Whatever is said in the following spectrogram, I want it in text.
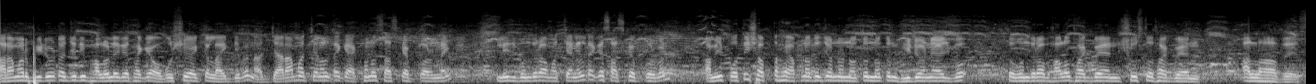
আর আমার ভিডিওটা যদি ভালো লেগে থাকে, অবশ্যই একটা লাইক দিবেন। আর যারা আমার চ্যানেলটাকে এখনও সাবস্ক্রাইব করেন নাই প্লিজ বন্ধুরা, আমার চ্যানেলটাকে সাবস্ক্রাইব করবেন। আমি প্রতি সপ্তাহে আপনাদের জন্য নতুন নতুন ভিডিও নিয়ে আসব। তো বন্ধুরা, ভালো থাকবেন, সুস্থ থাকবেন। আল্লাহ হাফেজ।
